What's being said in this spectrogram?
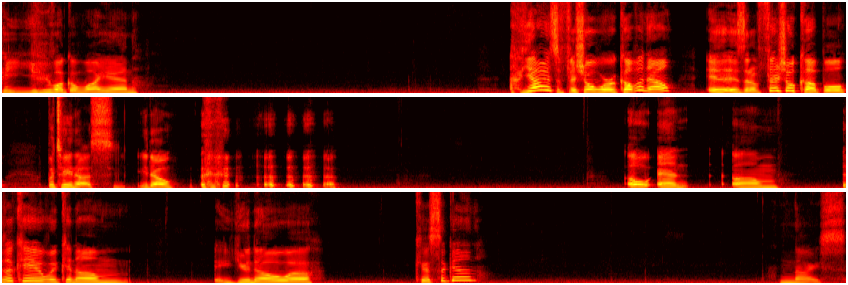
You're welcome, YN. Yeah, it's official. We're a couple now. It is an official couple between us, you know? Oh, and um, it's okay we can um, you know, uh, kiss again? Nice.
